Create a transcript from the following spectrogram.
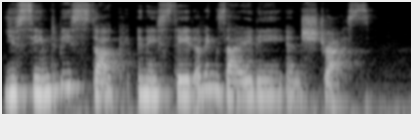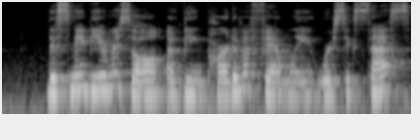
You seem to be stuck in a state of anxiety and stress. This may be a result of being part of a family where success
